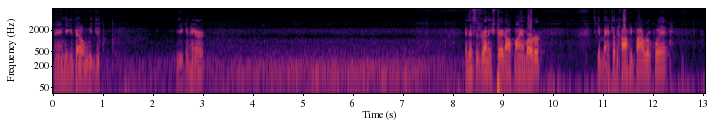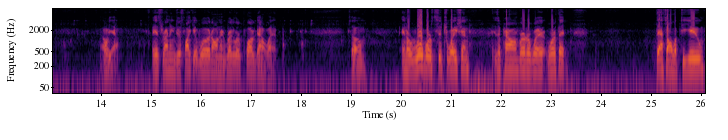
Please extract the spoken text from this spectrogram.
and you can tell we just you can hear it. And this is running straight off my inverter. Let's get back to the coffee pot real quick. Oh yeah. It's running just like it would on a regular plugged outlet. So in a real world situation is a power inverter worth it? That's all up to you.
